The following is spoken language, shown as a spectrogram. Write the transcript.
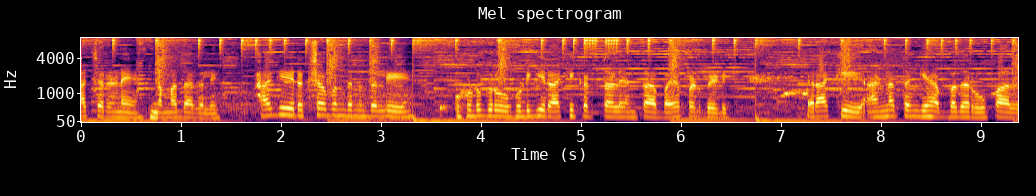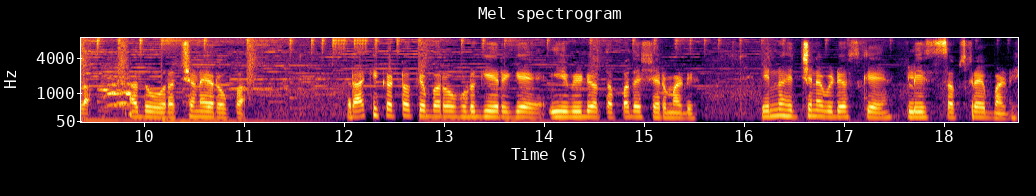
ಆಚರಣೆ ನಮ್ಮದಾಗಲಿ. ಹಾಗೆ ರಕ್ಷಾ ರಕ್ಷಾಬಂಧನದಲ್ಲಿ ಹುಡುಗರು ಹುಡುಗಿ ರಾಖಿ ಕಟ್ತಾಳೆ ಅಂತ ಭಯಪಡಬೇಡಿ. ರಾಖಿ ಅಣ್ಣ ತಂಗಿ ಹಬ್ಬದ ರೂಪ ಅಲ್ಲ, ಅದು ರಕ್ಷಣೆಯ ರೂಪ. ರಾಖಿ ಕಟ್ಟೋಕೆ ಬರೋ ಹುಡುಗಿಯರಿಗೆ ಈ ವಿಡಿಯೋ ತಪ್ಪದೇ ಶೇರ್ ಮಾಡಿ. ಇನ್ನೂ ಹೆಚ್ಚಿನ ವಿಡಿಯೋಸ್ಗೆ ಪ್ಲೀಸ್ ಸಬ್ಸ್ಕ್ರೈಬ್ ಮಾಡಿ.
